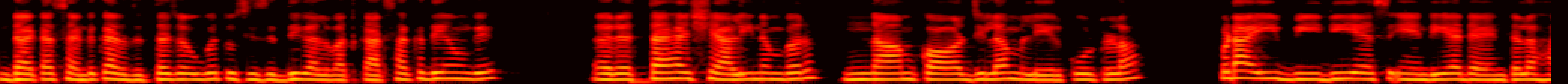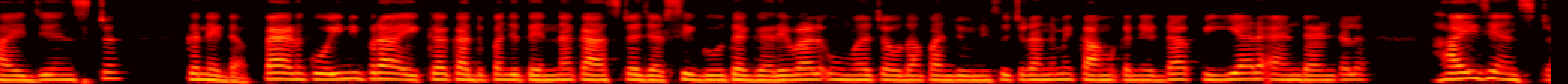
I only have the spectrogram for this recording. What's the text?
ਡਾਟਾ ਸੈਂਡ ਕਰ ਦਿੱਤਾ ਜਾਊਗਾ। ਤੁਸੀਂ ਸਿੱਧੀ ਗੱਲਬਾਤ ਕਰ ਸਕਦੇ ਹੋਗੇ ਰਿਸ਼ਤਾ ਹੈ 46 ਨੰਬਰ ਨਾਮ ਕੌਰ ਜ਼ਿਲ੍ਹਾ ਮਲੇਰਕੋਟਲਾ। ਪੜ੍ਹਾਈ BDS India dental hygienist Canada. ਭੈਣ ਕੋਈ ਨਹੀਂ ਭਰਾ ਇੱਕ ਕੱਦ ਪੰਜ ਤਿੰਨ ਕਾਸਟ ਹੈ ਜਰਸੀ ਗੋਤ ਹੈ ਗਰੇਵਾਲ, ਉਮਰ 14 5 1994 ਕੰਮ Canada, PR and dental hygienist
